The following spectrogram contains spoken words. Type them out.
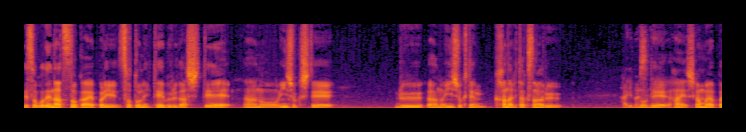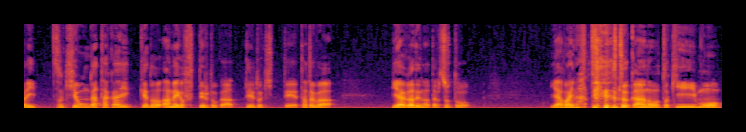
でそこで夏とかやっぱり外にテーブル出してあの飲食してるあの飲食店かなりたくさんあるので、ねはい、しかもやっぱりその気温が高いけど雨が降ってるとかっていう時って例えばビアガーデンだったらちょっとやばいなっていうとかあの時も、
